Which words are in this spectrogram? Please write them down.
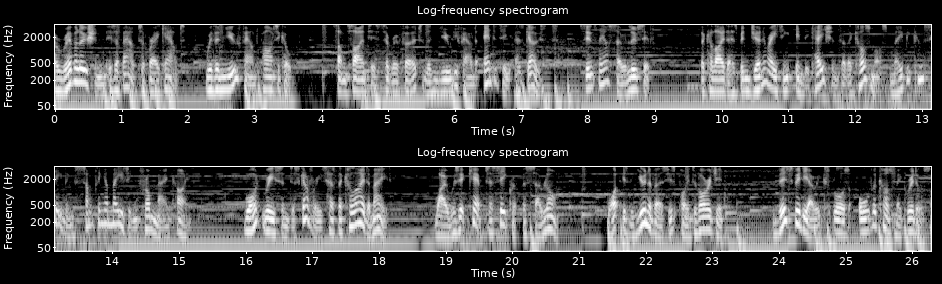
A revolution is about to break out with a newfound particle. Some scientists have referred to the newly found entity as ghosts, since they are so elusive. The collider has been generating indications that the cosmos may be concealing something amazing from mankind. What recent discoveries has the collider made? Why was it kept a secret for so long? What is the universe's point of origin? This video explores all the cosmic riddles.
